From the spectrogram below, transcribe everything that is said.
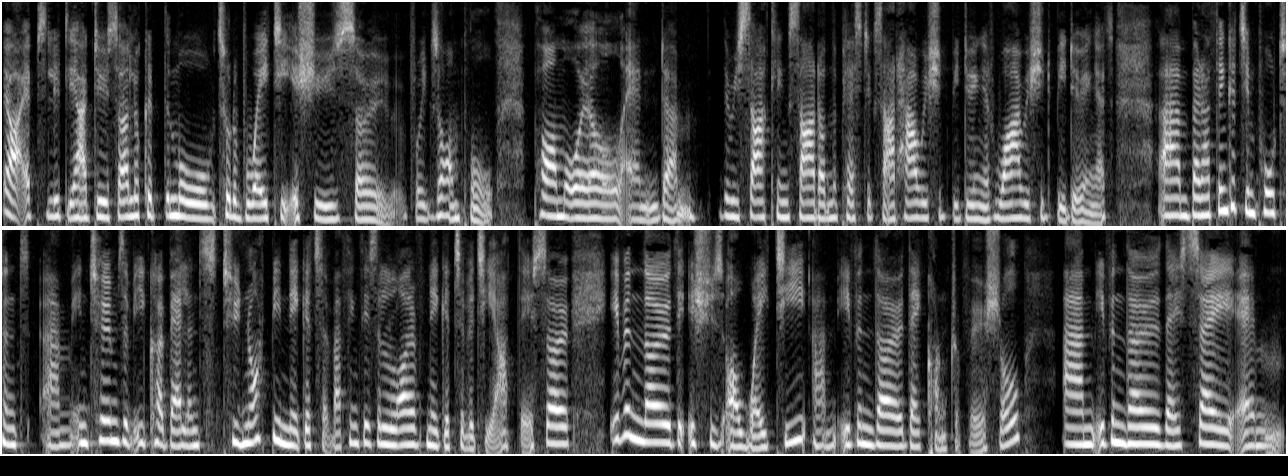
Yeah, absolutely, I do. So I look at the more sort of weighty issues. So, for example, palm oil and um, the recycling side, on the plastic side, how we should be doing it, why we should be doing it. Um, but I think it's important um, in terms of eco balance to not be negative. I think there's a lot of negativity out there. So even though the issues are weighty, um, even though they're controversial, um, even though they say um,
